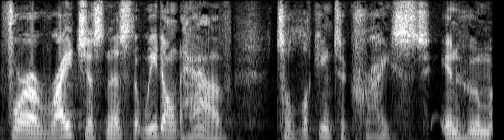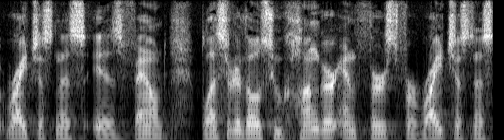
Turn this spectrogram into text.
for a righteousness that we don't have to looking to Christ, in whom righteousness is found. Blessed are those who hunger and thirst for righteousness,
